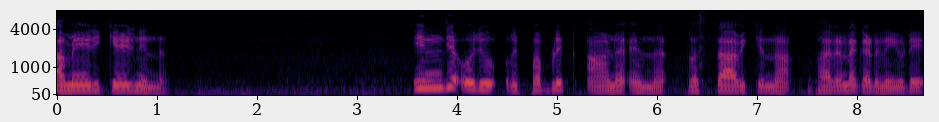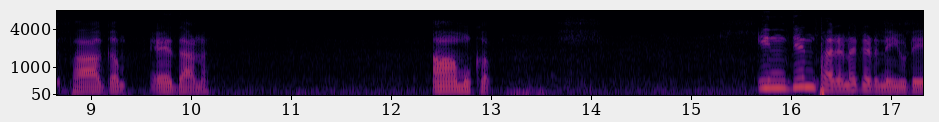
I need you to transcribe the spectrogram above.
അമേരിക്കയിൽ നിന്ന്. ഇന്ത്യ ഒരു റിപ്പബ്ലിക് ആണ് എന്ന് പ്രസ്താവിക്കുന്ന ഭരണഘടനയുടെ ഭാഗം ഏതാണ്? ആമുഖം. ഇന്ത്യൻ ഭരണഘടനയുടെ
